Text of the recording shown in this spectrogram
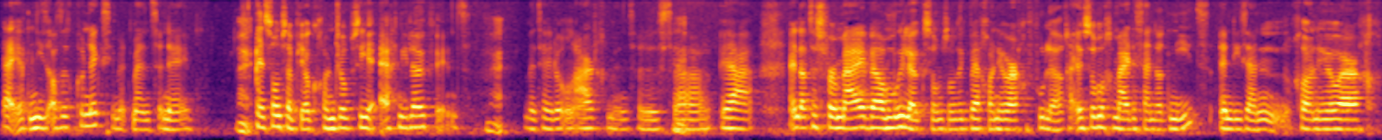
ja, je hebt niet altijd connectie met mensen, nee. nee, En soms heb je ook gewoon jobs die je echt niet leuk vindt. nee. Met hele onaardige mensen. Dus ja. ja. En dat is voor mij wel moeilijk soms, want ik ben gewoon heel erg gevoelig. En sommige meiden zijn dat niet. En die zijn gewoon heel erg,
